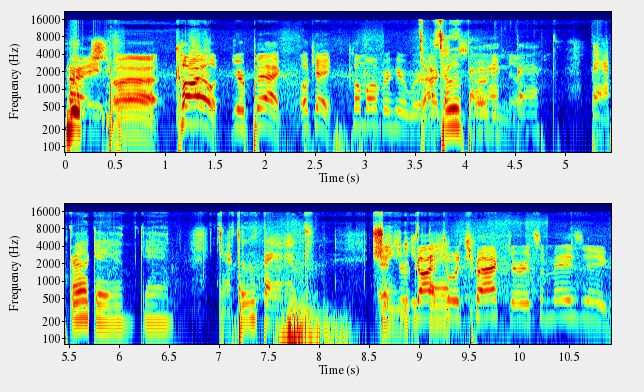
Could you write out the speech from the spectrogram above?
Alright. Uh, Kyle, you're back. Okay, come over here. We're Guess actually starting back, now. back, back again, again. Guess who's back? Andrew got back. into a tractor. It's amazing.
